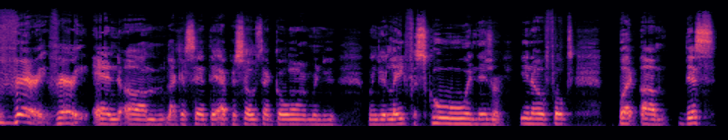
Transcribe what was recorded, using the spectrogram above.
Very, very, and um, like I said, the episodes that go on when you when you're late for school, and then Sure. you know, folks. But um, this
